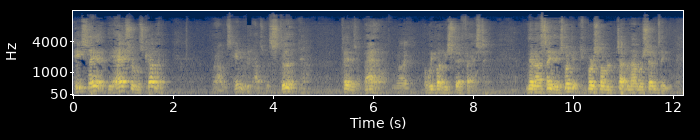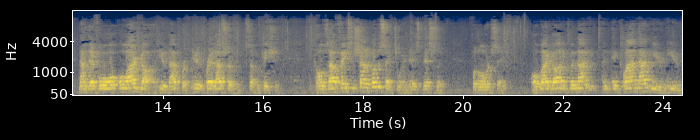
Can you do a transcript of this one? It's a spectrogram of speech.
He said the answer was coming, but I was hindered. I was withstood. I tell you, there's a battle. Right. But we've got to be steadfast. Then I say this. Look at verse number, chapter 9, verse 17. Now therefore, O our God, hear thy prayer, hear the prayer of thy servant, supplication. Cause thy face to shine upon the sanctuary that is desolate for the Lord's sake. O my God, incline thine, incline thine ear and hear.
